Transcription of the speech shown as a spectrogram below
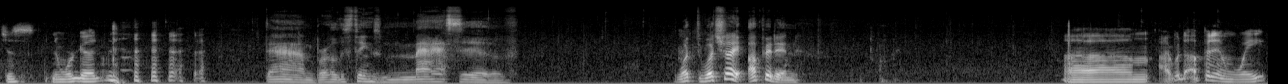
Just, and we're good. Damn, bro, this thing's massive. What what should I up it in? Um, I would up it in weight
